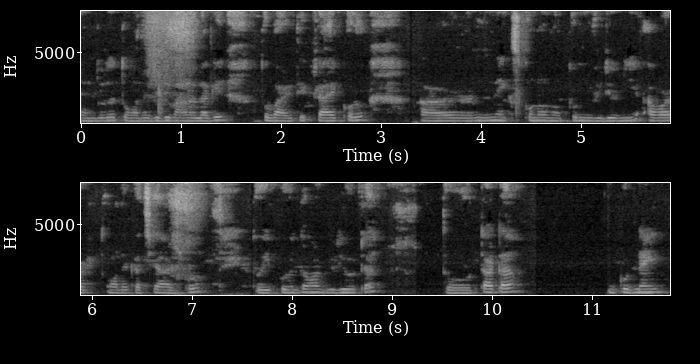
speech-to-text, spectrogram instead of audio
বন্ধুদের তোমাদের যদি ভালো লাগে তো বাড়িতে ট্রাই করো। আর নেক্সট কোনো নতুন ভিডিও নিয়ে আবার তোমাদের কাছে আসব। তো এই পর্যন্ত আমার ভিডিওটা তো টাটা গুড নাইট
